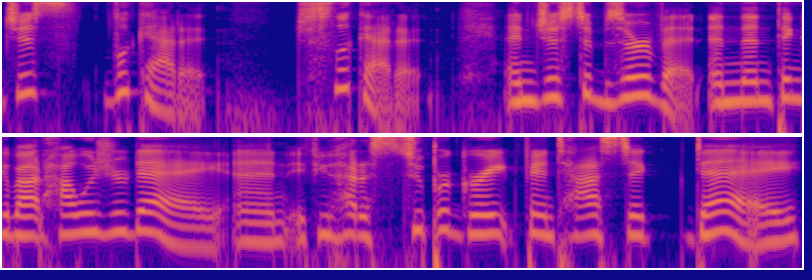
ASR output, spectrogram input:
just look at it just look at it and just observe it and then think about how was your day. And if you had a super great fantastic day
